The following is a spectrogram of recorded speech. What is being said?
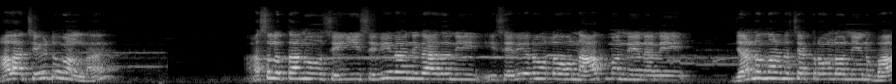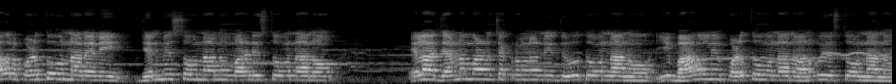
అలా చేయటం వలన అసలు తను ఈ శరీరాన్ని కాదని ఈ శరీరంలో ఉన్న ఆత్మ నేనని జనన మరణ చక్రంలో నేను బాధలు పడుతూ ఉన్నానని జన్మిస్తూ ఉన్నాను మరణిస్తూ ఉన్నాను ఇలా జనన మరణ చక్రంలో నేను తిరుగుతూ ఉన్నాను ఈ బాధలు నేను పడుతూ ఉన్నాను అనుభవిస్తూ ఉన్నాను.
